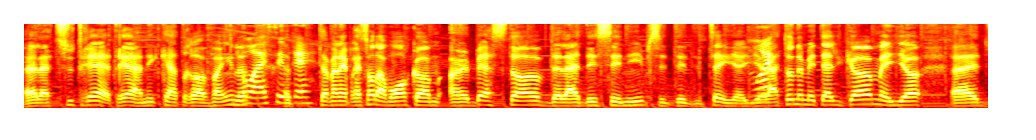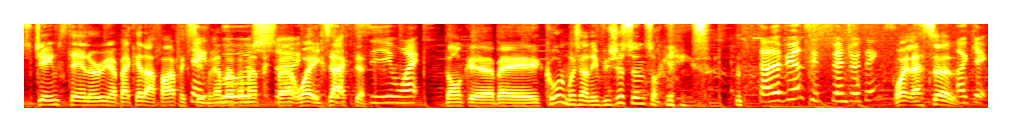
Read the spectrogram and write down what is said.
euh, là-dessus, très, très années 80. Là. Ouais, c'est Euh, vrai. T'avais l'impression d'avoir comme un best-of de la décennie. Puis c'était, tu sais, il y a, il y a Ouais. la tune Metallica, mais il y a euh, du James Taylor, il y a un paquet d'affaires. Fait que c'est vraiment, vraiment trippant. euh, Ouais, exact. ouais. Donc, euh, ben, cool. Moi, j'en ai vu juste une sur 15. T'en as vu une, c'est Stranger Things? ouais, la seule. OK.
